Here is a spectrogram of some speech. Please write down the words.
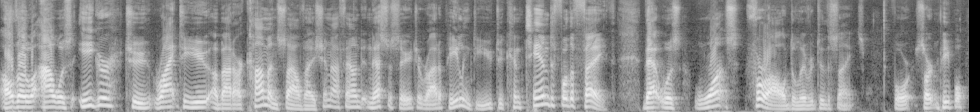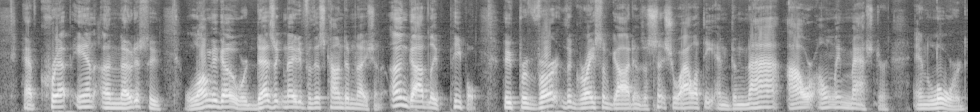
Although I was eager to write to you about our common salvation, I found it necessary to write appealing to you to contend for the faith that was once for all delivered to the saints. For certain people have crept in unnoticed who long ago were designated for this condemnation. Ungodly people who pervert the grace of God into sensuality and deny our only Master and Lord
